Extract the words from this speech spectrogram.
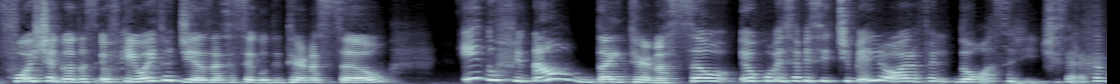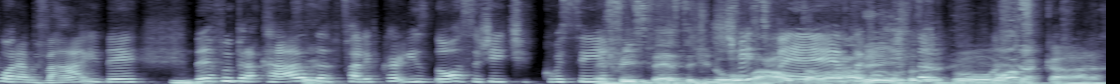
foi chegando, assim, eu fiquei oito dias nessa segunda internação. E no final da internação, eu comecei a me sentir melhor. Eu falei, nossa, gente, será que agora vai, né? Uhum. né? Fui pra casa, falei pro Carlinhos, nossa, gente, comecei A a. gente fez festa de novo, fez alta lá, festa, todo mundo fazendo. Poxa, Nossa. cara.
